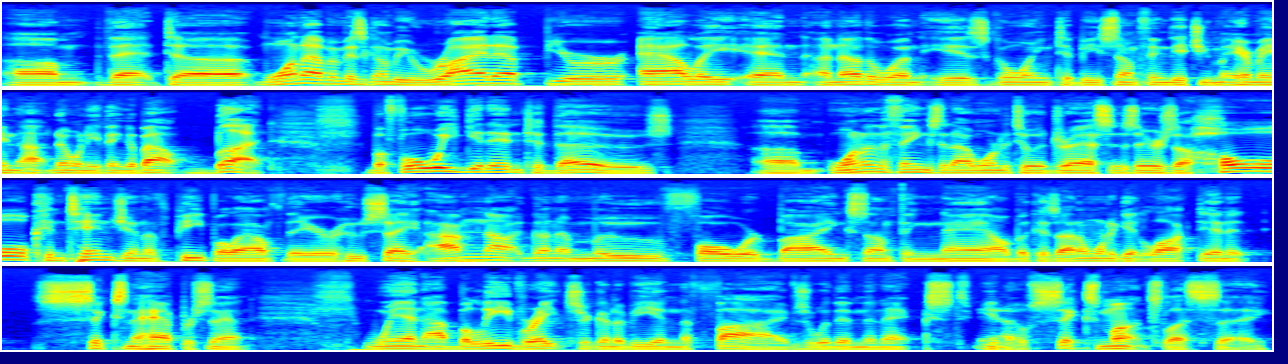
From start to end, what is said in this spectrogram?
um, that uh, one of them is going to be right up your alley, and another one is going to be something that you may or may not know anything about. But before we get into those, um, one of the things that I wanted to address is there's a whole contingent of people out there who say, I'm not going to move forward buying something now because I don't want to get locked in at six and a half percent when I believe rates are going to be in the fives within the next, you know, six months, let's say.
